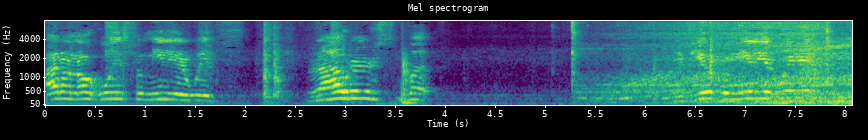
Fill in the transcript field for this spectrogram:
I don't know who is familiar with routers, but if you're familiar with it,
